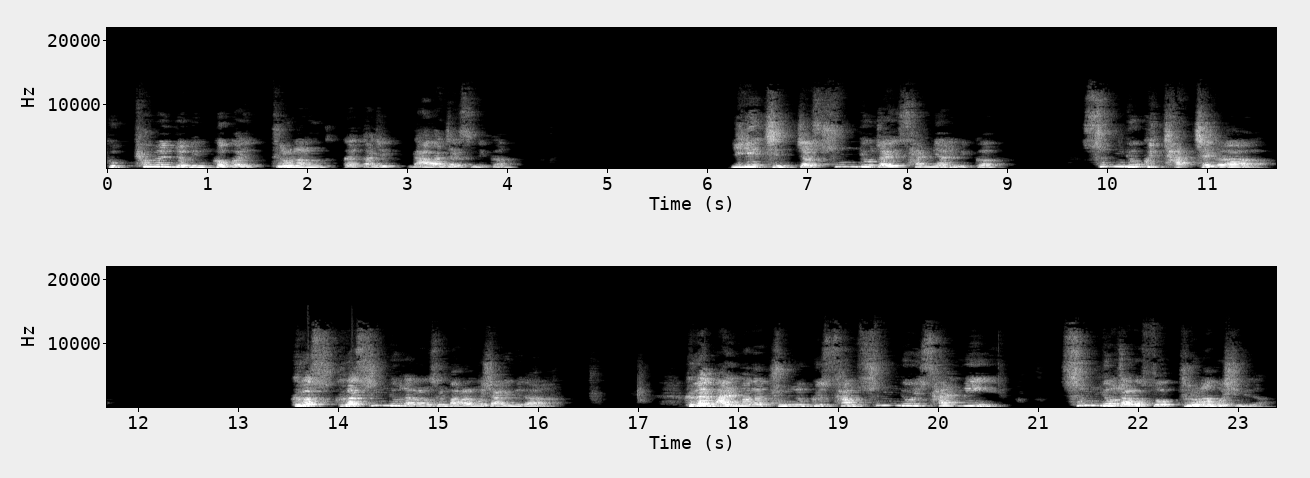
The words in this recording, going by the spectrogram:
그 표면적인 것까지 드러나는 것까지 나가지 않습니까? 이게 진짜 순교자의 삶이 아닙니까? 순교 그 자체가 그가, 그가 순교자라는 것을 말하는 것이 아닙니다. 그가 날마다 죽는 그 삶, 순교의 삶이 순교자로서 드러난 것입니다.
